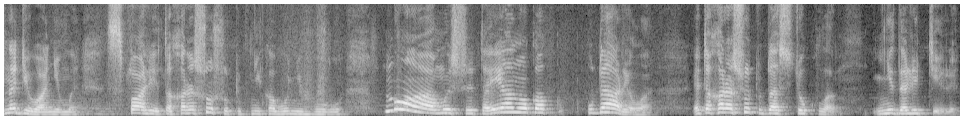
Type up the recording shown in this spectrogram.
На диване мы спали. Это хорошо, что тут никого не было. Ну, а мы ж это, и оно как ударило. Это хорошо, туда стекла не долетели.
